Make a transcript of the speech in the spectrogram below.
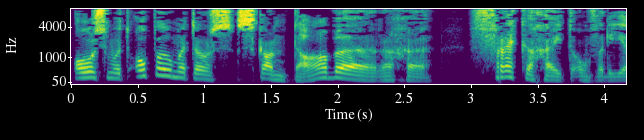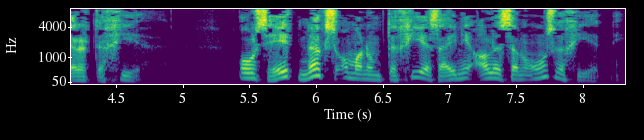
Ons moet ophou met ons skandabelige vrekkigheid om vir die Here te gee. Ons het niks om aan hom te gee as hy nie alles aan ons gegee het nie.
